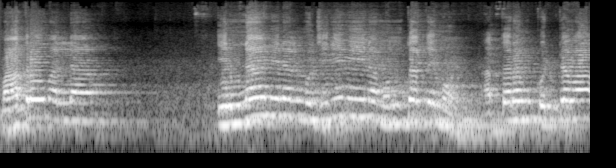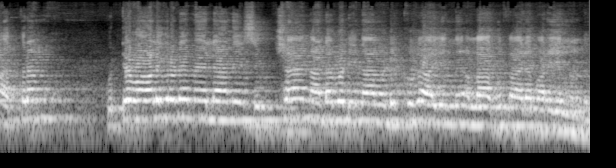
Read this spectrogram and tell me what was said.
മാത്രവുമല്ല ഇന്നാമിനൽ മുജിരിമീന മുന്തത്തിമോൻ അത്തരം കുറ്റവാ അത്തരം കുറ്റവാളികളുടെ മേലാണ് ശിക്ഷാ നടപടി നാം എടുക്കുക എന്ന് അള്ളാഹു താല പറയുന്നുണ്ട്.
